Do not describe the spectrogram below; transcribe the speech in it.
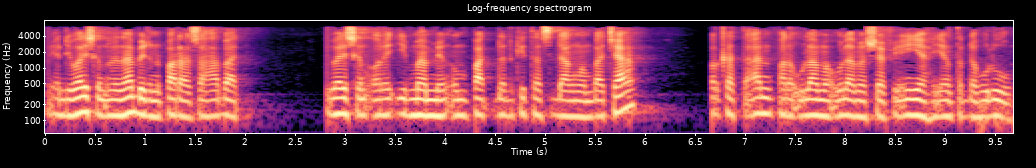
yang diwariskan oleh Nabi dan para sahabat. Diwariskan oleh imam yang empat dan kita sedang membaca perkataan para ulama-ulama syafi'iyah yang terdahulu.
